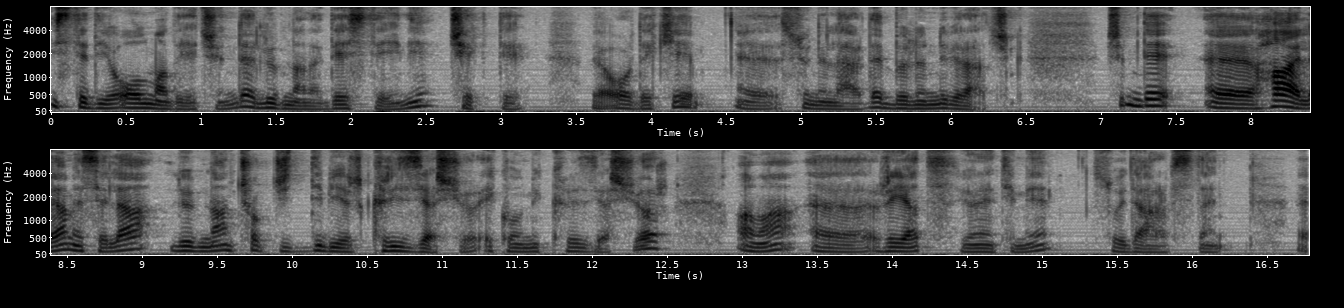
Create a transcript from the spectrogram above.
istediği olmadığı için de Lübnan'a desteğini çekti ve oradaki e, Sünniler de bölündü birazcık. Şimdi e, hala mesela Lübnan çok ciddi bir kriz yaşıyor, ekonomik kriz yaşıyor. Ama e, Riyad yönetimi Suudi Arabistan e,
